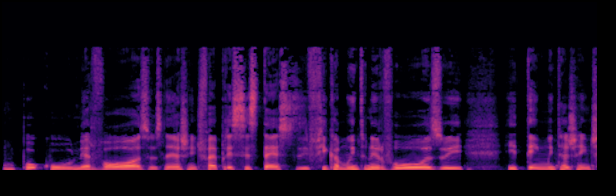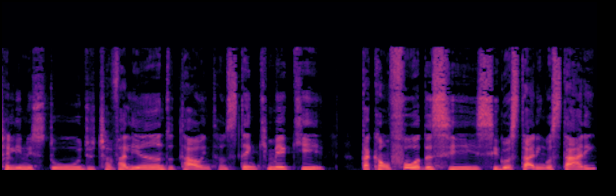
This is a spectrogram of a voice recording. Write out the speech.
um pouco nervosos, né? A gente vai para esses testes e fica muito nervoso e, e tem muita gente ali no estúdio te avaliando tal. Então você tem que meio que tacar um foda-se, se gostarem, gostarem.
